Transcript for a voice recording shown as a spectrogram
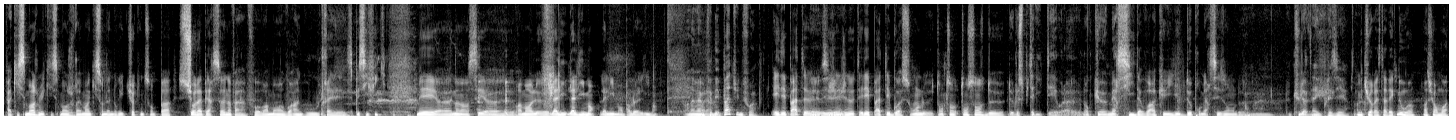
enfin, qui se mangent, mais qui se mangent vraiment, qui sont de la nourriture, qui ne sont pas sur la personne. Enfin, il faut vraiment avoir un goût très spécifique. Mais euh, non, non, c'est euh, vraiment l'aliment. L'aliment, on parle de l'aliment. On a même Voilà. fait des pâtes une fois. Et des pâtes, euh, j'ai noté les pâtes, les boissons, le, ton, ton- ton sens de, de l'hospitalité. Voilà. Donc merci d'avoir accueilli les deux premières saisons de, de Tu l'as vu. Avec plaisir. Mais tu restes avec nous, hein, rassure-moi.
